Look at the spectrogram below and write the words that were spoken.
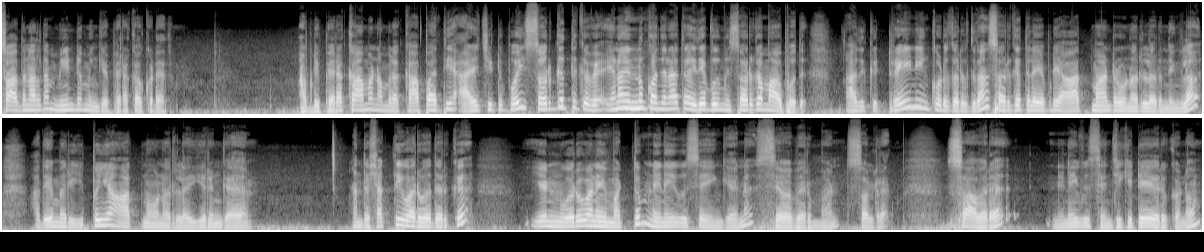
ஸோ அதனால தான் மீண்டும் இங்கே பிறக்கக்கூடாது. அப்படி பிறக்காமல் நம்மளை காப்பாற்றி அழைச்சிட்டு போய் சொர்க்கத்துக்கு வே ஏன்னா இன்னும் கொஞ்ச நேரத்தில் இதே பூமி சொர்க்கமாக போகுது. அதுக்கு ட்ரைனிங் கொடுக்கறதுக்கு தான் சொர்க்கத்தில் எப்படி ஆத்மான்ற உணர்வில் இருந்தீங்களோ அதே மாதிரி இப்போயும் ஆத்ம உணர்வில் இருங்க. அந்த சக்தி வருவதற்கு என் ஒருவனை மட்டும் நினைவு செய்யுங்கன்னு சிவபெருமான் சொல்கிறார் ஸோ அவரை நினைவு செஞ்சுக்கிட்டே இருக்கணும்.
